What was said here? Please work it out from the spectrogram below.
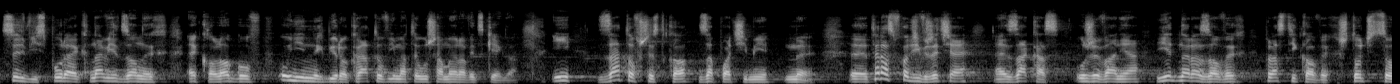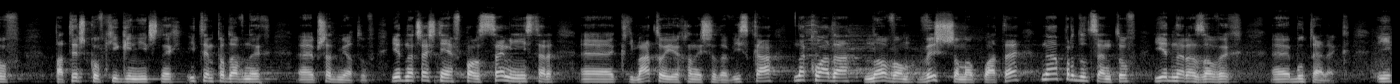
Sylwii Spurek, nawiedzonych ekologów, unijnych biurokratów i Mateusza Morawieckiego. I za to wszystko zapłacimy my. E, Teraz wchodzi w życie e, zakaz używania jednorazowych plastikowych sztućców, patyczków higienicznych i tym podobnych e, przedmiotów. Jednocześnie w Polsce minister e, klimatu i ochrony środowiska nakłada nową, wyższą opłatę na producentów jednorazowych e, butelek. I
